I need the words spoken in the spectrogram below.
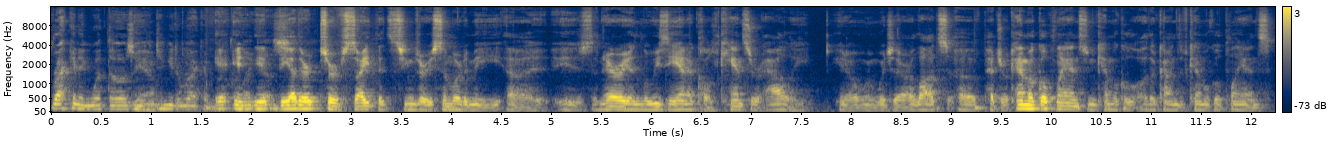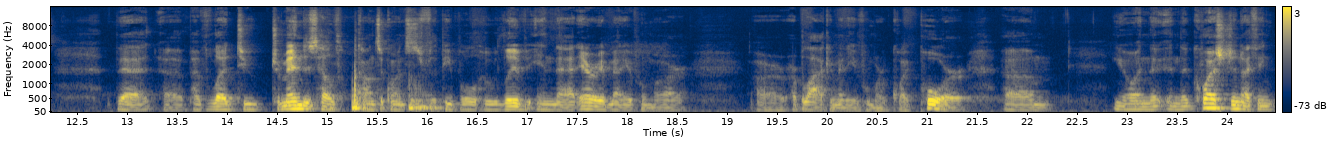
reckoning with those and continue to reckon with in- the other sort of site that seems very similar to me uh, is an area in Louisiana called Cancer Alley. You know, in which there are lots of petrochemical plants and chemical other kinds of chemical plants that uh, have led to tremendous health consequences for the people who live in that area. Many of whom are are, are black, and many of whom are quite poor. Um, you know, and the and the question I think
